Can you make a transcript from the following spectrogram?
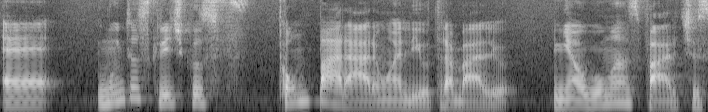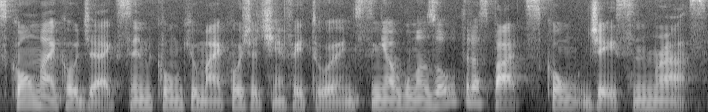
É, muitos críticos compararam ali o trabalho em algumas partes com Michael Jackson, com o que o Michael já tinha feito antes, em algumas outras partes com Jason Mraz.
